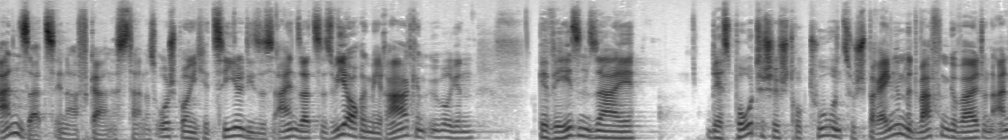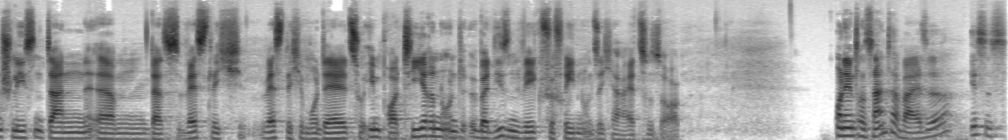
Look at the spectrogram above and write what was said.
Ansatz in Afghanistan, das ursprüngliche Ziel dieses Einsatzes, wie auch im Irak im Übrigen, gewesen sei, despotische Strukturen zu sprengen mit Waffengewalt und anschließend dann ähm, das westlich, westliche Modell zu importieren und über diesen Weg für Frieden und Sicherheit zu sorgen. Und interessanterweise ist es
